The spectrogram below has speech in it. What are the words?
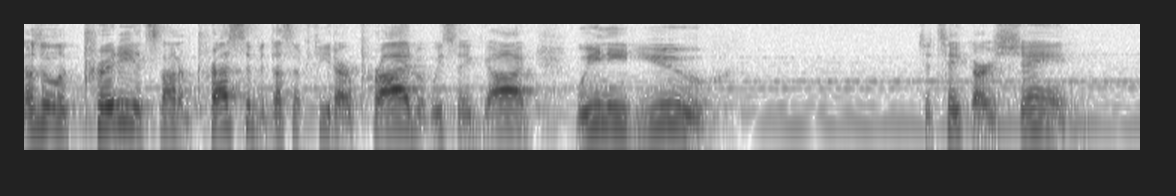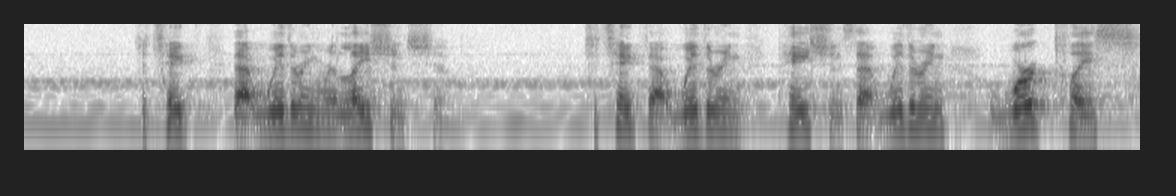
doesn't look pretty, it's not impressive, it doesn't feed our pride, but we say, God, we need you to take our shame, to take that withering relationship, to take that withering patience, that withering workplace,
